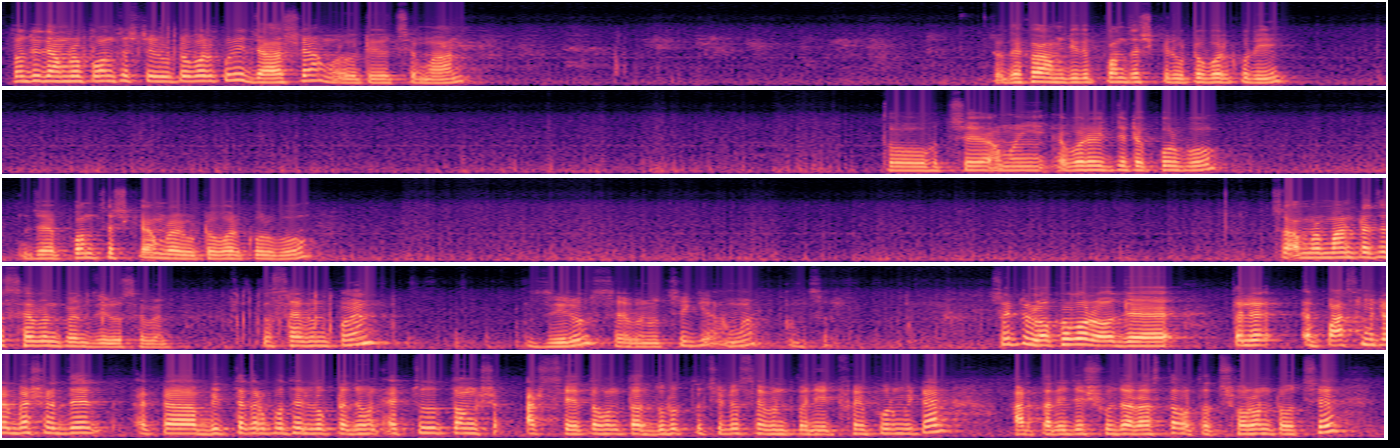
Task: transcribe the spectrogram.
তো যদি আমরা পঞ্চাশটা রুট ওভার করি, যা আসে আমার ওইটাই হচ্ছে মান। তো দেখো, আমি যদি পঞ্চাশকে রুট ওভার করি, তো হচ্ছে আমি এবারে যেটা করব, যে পঞ্চাশকে আমরা রুট ওভার করব। সো আমার মানটা আছে সেভেন পয়েন্ট জিরো সেভেন তো সেভেন পয়েন্ট জিরো সেভেন হচ্ছে গিয়ে আমার আনসার সো একটু লক্ষ্য করো যে তাহলে পাঁচ মিটার ব্যাসার্ধের একটা বৃত্তাকার পথের লোকটা যখন এক চতুর্থাংশ আসছে, তখন তার দূরত্ব ছিল seven point eight five four metre আর তার এই যে সোজা রাস্তা অর্থাৎ সরণটা হচ্ছে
